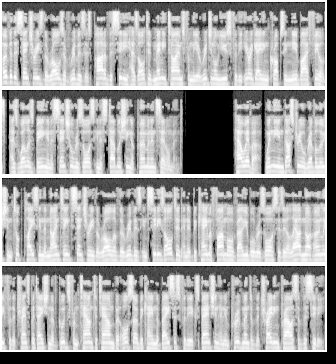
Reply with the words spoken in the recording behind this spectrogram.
Over the centuries the roles of rivers as part of the city has altered many times from the original use for the irrigating crops in nearby fields, as well as being an essential resource in establishing a permanent settlement. However, when the Industrial Revolution took place in the 19th century the role of the rivers in cities altered and it became a far more valuable resource as it allowed not only for the transportation of goods from town to town but also became the basis for the expansion and improvement of the trading prowess of the city.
